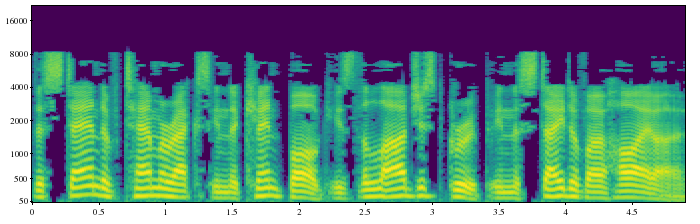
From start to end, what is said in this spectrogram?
The stand of tamaracks in the Kent Bog is the largest group in the state of Ohio.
